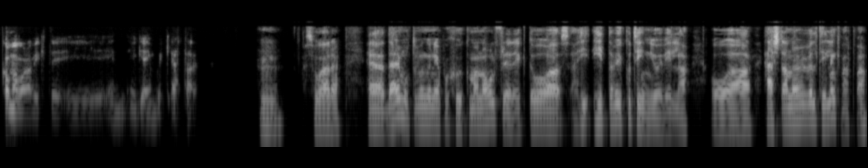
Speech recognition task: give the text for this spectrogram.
kommer vara viktig i, in, i Game Week 1 här. Mm. Så är det. Eh, däremot om vi går ner på 7,0 Fredrik, då hittar vi Coutinho i Villa och eh, här stannar vi väl till en kvart va?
